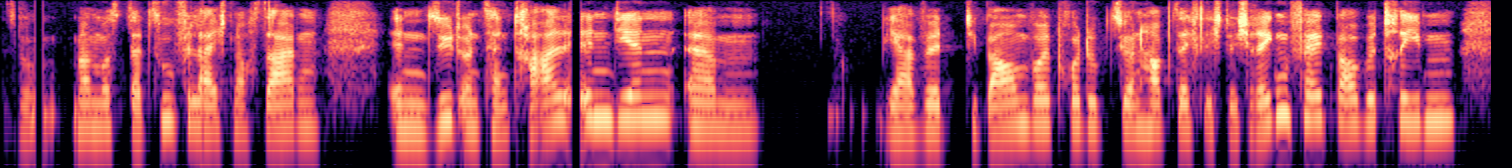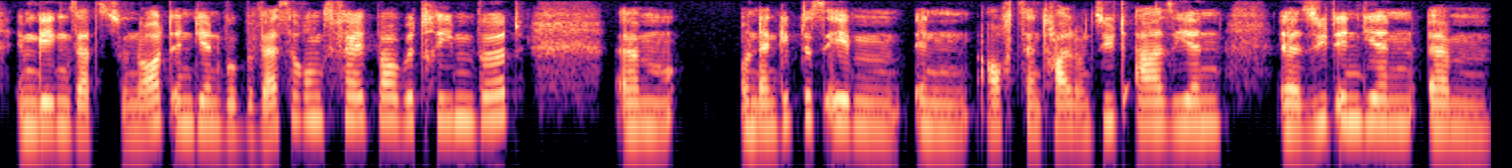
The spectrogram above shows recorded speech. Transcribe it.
also man muss dazu vielleicht noch sagen, in Süd- und Zentralindien ähm, ja, wird die Baumwollproduktion hauptsächlich durch Regenfeldbau betrieben, im Gegensatz zu Nordindien, wo Bewässerungsfeldbau betrieben wird. Ähm, und dann gibt es eben in auch Zentral- und Südasien, äh, Südindien, ähm,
